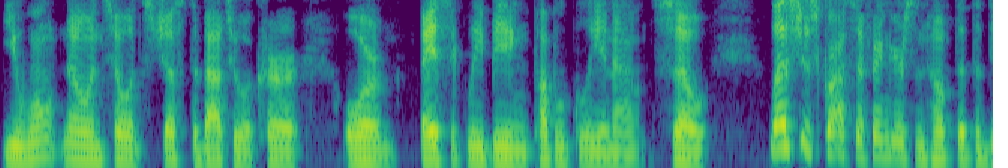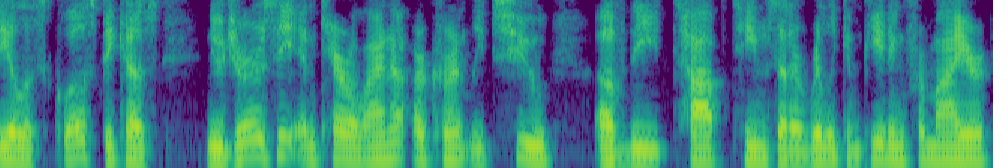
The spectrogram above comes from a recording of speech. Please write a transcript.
You won't know until it's just about to occur or basically being publicly announced. So let's just cross our fingers and hope that the deal is close because New Jersey and Carolina are currently two of the top teams that are really competing for Meier.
